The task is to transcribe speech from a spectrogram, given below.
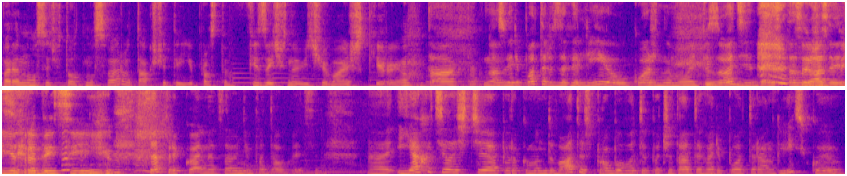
переносить в ту атмосферу так, що ти її просто фізично відчуваєш шкірою. Так, так. У нас Гаррі Поттер взагалі у кожному епізоді десь та Це вже стає традицією. Це прикольно, це мені подобається. Е, І я хотіла ще порекомендувати спробувати почитати Гаррі Поттера англійською,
